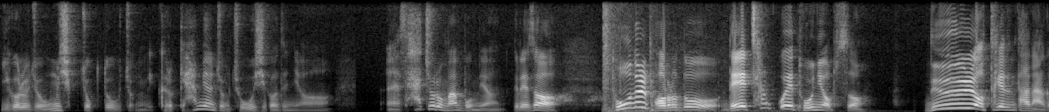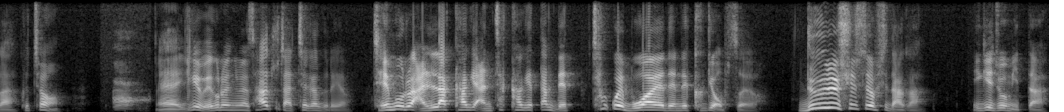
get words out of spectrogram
이거를 좀 음식 쪽도 좀 그렇게 하면 좀 좋으시거든요. 예, 사주로만 보면. 그래서 돈을 벌어도 내 창고에 돈이 없어. 늘 어떻게든 다 나가. 그쵸? 네. 예, 이게 왜 그러냐면 사주 자체가 그래요. 재물을 안락하게 안착하게 딱 내 창고에 모아야 되는데 그게 없어요. 늘 쉴 새 없이 나가. 이게 좀 있다.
